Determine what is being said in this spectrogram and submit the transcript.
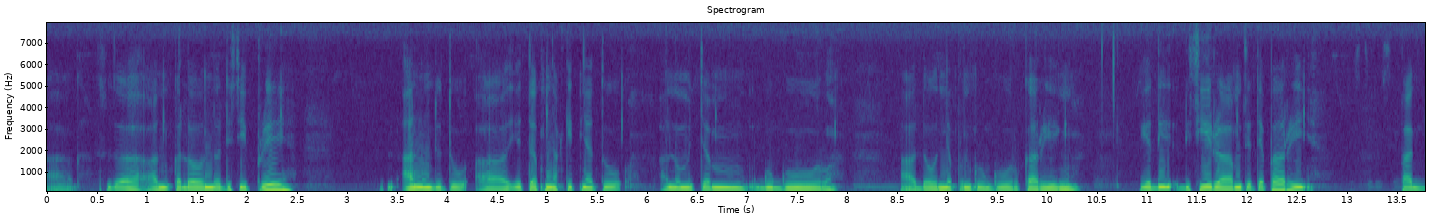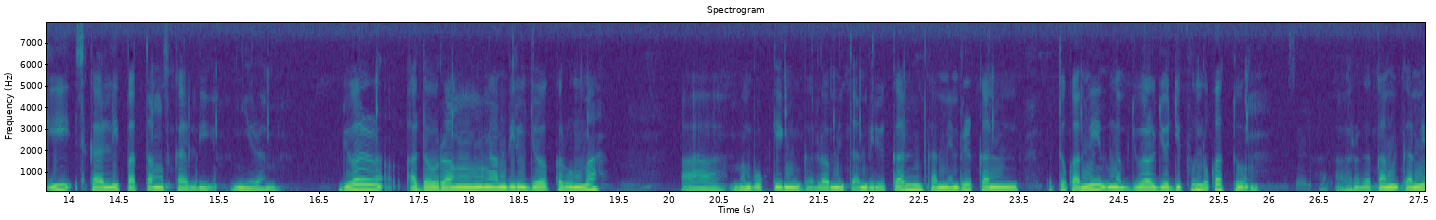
uh, sudah anu kalau udah disipre anu itu uh, itu penyakitnya tuh anu macam gugur uh, daunnya pun gugur kering. Ya di, disiram setiap hari. Pagi sekali patang sekali nyiram jual ada orang mengambil jual ke rumah uh, membooking kalau minta ambilkan kami ambilkan. Itu kami jual jual di pondok itu harga kami kami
